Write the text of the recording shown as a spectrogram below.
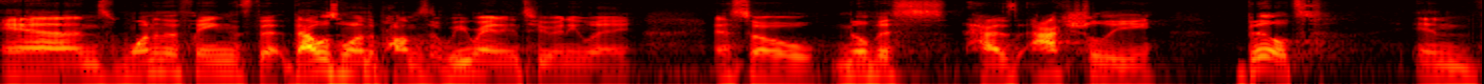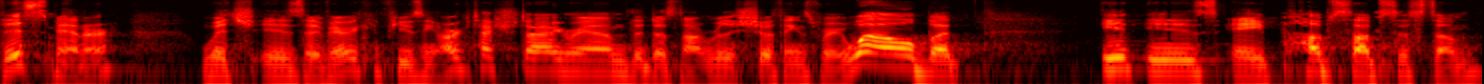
And one of the things that, that was one of the problems that we ran into anyway. And so Milvus has actually built in this manner, which is a very confusing architecture diagram that does not really show things very well, but it is a pub sub system,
